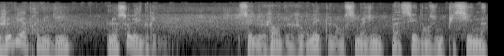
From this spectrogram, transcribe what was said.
Jeudi après-midi, le soleil brille. C'est le genre de journée que l'on s'imagine passer dans une piscine,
